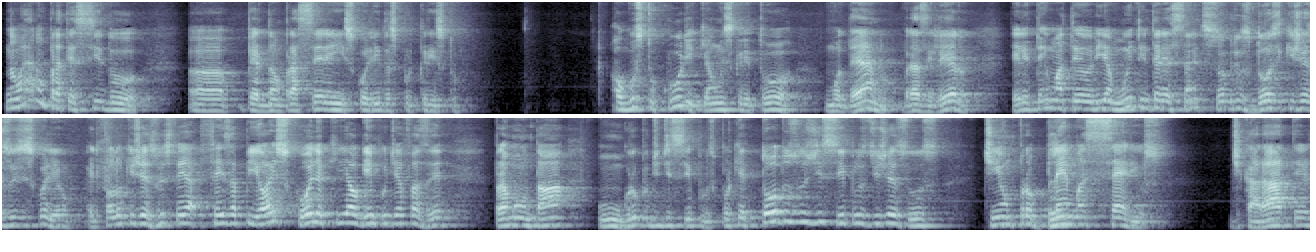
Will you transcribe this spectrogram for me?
Não eram para ter sido, uh, perdão, para serem escolhidas por Cristo. Augusto Cury, que é um escritor moderno brasileiro, ele tem uma teoria muito interessante sobre os doze que Jesus escolheu. Ele falou que Jesus fez a pior escolha que alguém podia fazer para montar um grupo de discípulos, porque todos os discípulos de Jesus tinham problemas sérios de caráter,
